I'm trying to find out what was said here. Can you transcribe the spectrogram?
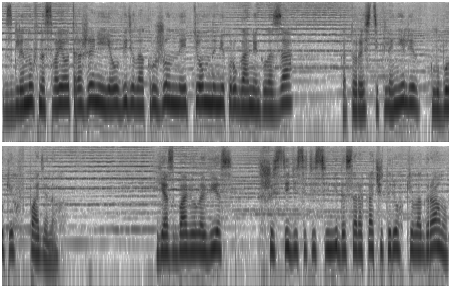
Взглянув на свое отражение, я увидела окруженные темными кругами глаза, которые стеклянили в глубоких впадинах. Я сбавила вес — с 67 до 44 килограммов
